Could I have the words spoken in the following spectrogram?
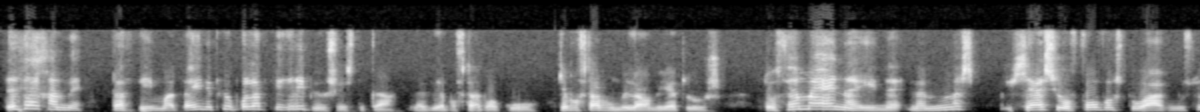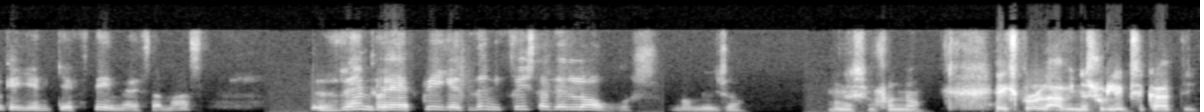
δεν θα είχαμε τα θύματα, είναι πιο πολλά από τη γρήπη ουσιαστικά, δηλαδή από αυτά που ακούω και από αυτά που μιλάω με γιατρούς. Το θέμα ένα είναι να μην μας πιάσει ο φόβος του άγνωστου και γενικευτεί μέσα μας δεν πρέπει γιατί δεν υφίσταται λόγος νομίζω. Ναι, συμφωνώ. Έχεις προλάβει να σου λείψει κάτι;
